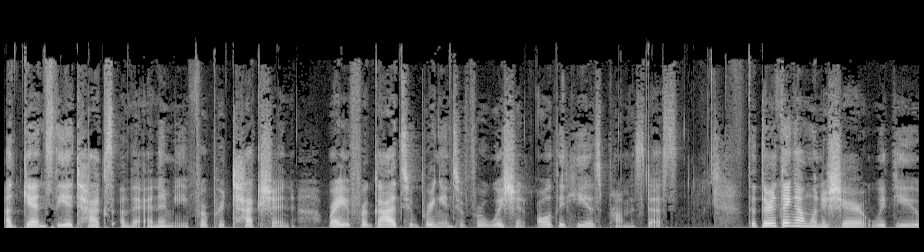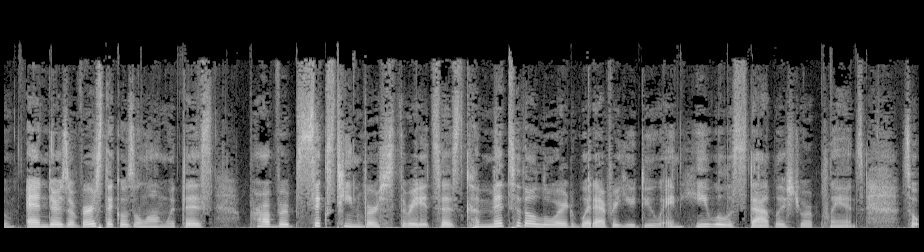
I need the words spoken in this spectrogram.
against the attacks of the enemy for protection, right? For God to bring into fruition all that He has promised us. The third thing I want to share with you, and there's a verse that goes along with this Proverbs 16, verse 3. It says, Commit to the Lord whatever you do, and He will establish your plans. So,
